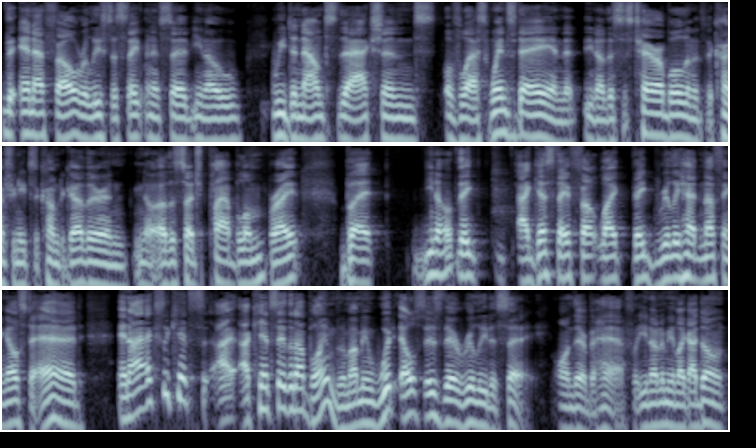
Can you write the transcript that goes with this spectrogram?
the NFL released a statement and said, you know, we denounce the actions of last Wednesday and that, you know, this is terrible and that the country needs to come together and, you know, other such pablum, right? But you know, they, I guess they felt like they really had nothing else to add. And I actually can't, I, I can't say that I blame them. I mean, what else is there really to say on their behalf? You know what I mean? Like, I don't,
